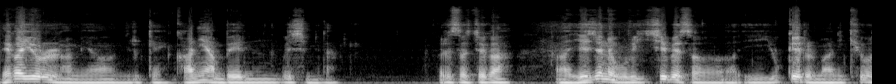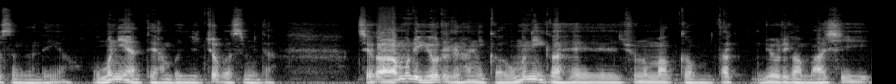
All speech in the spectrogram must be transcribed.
내가 요리를 하면 이렇게 간이 안 배는 것입니다. 그래서 제가 아, 예전에 우리 집에서 이 육개를 많이 키웠었는데요. 어머니한테 한번 여쭤봤습니다. 제가 아무리 요리를 하니까 어머니가 해주는 만큼 닭 요리가 맛이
